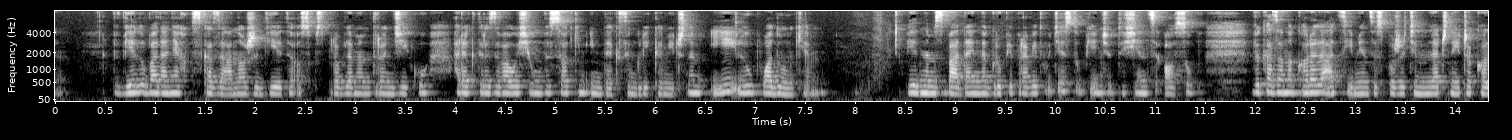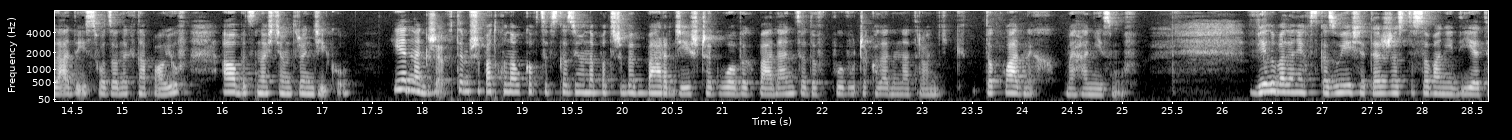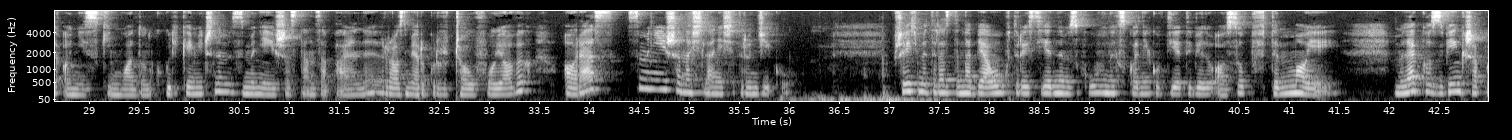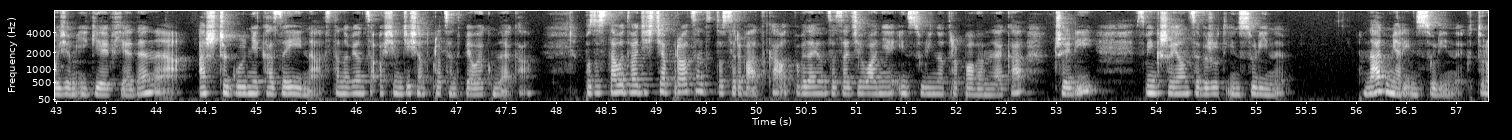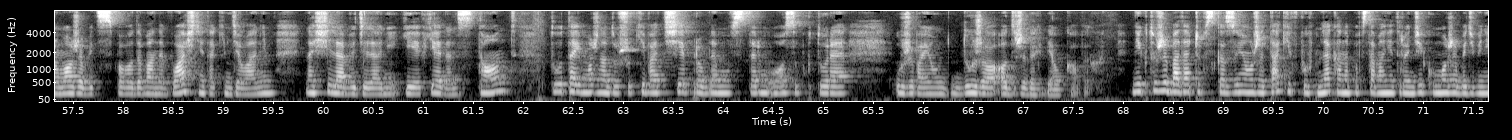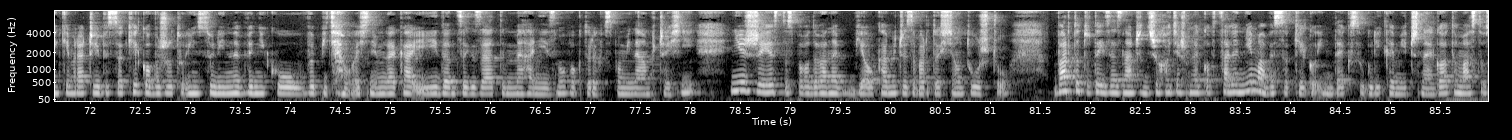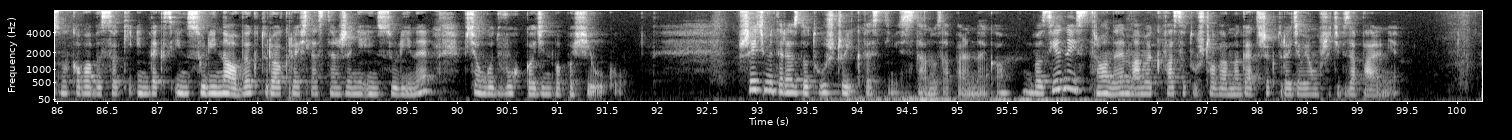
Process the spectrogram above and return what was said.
W wielu badaniach wskazano, że diety osób z problemem trądziku charakteryzowały się wysokim indeksem glikemicznym i lub ładunkiem. W jednym z badań na grupie prawie 25 tysięcy osób wykazano korelację między spożyciem mlecznej czekolady i słodzonych napojów, a obecnością trądziku. Jednakże w tym przypadku naukowcy wskazują na potrzebę bardziej szczegółowych badań co do wpływu czekolady na trądzik, dokładnych mechanizmów. W wielu badaniach wskazuje się też, że stosowanie diety o niskim ładunku glikemicznym zmniejsza stan zapalny, rozmiar gruczołów łojowych oraz zmniejsza nasilanie się trądziku. Przejdźmy teraz do nabiału, który jest jednym z głównych składników diety wielu osób, w tym mojej. Mleko zwiększa poziom IGF-1, a szczególnie kazeina, stanowiąca 80% białek mleka. Pozostałe 20% to serwatka odpowiadająca za działanie insulinotropowe mleka, czyli zwiększające wyrzut insuliny. Nadmiar insuliny, który może być spowodowany właśnie takim działaniem, nasila wydzielanie IGF-1. Stąd tutaj można doszukiwać się problemów z sterem u osób, które używają dużo odżywek białkowych. Niektórzy badacze wskazują, że taki wpływ mleka na powstawanie trądziku może być wynikiem raczej wysokiego wyrzutu insuliny w wyniku wypicia właśnie mleka i idących za tym mechanizmów, o których wspominałam wcześniej, niż że jest to spowodowane białkami czy zawartością tłuszczu. Warto tutaj zaznaczyć, że chociaż mleko wcale nie ma wysokiego indeksu glikemicznego, to ma stosunkowo wysoki indeks insulinowy, który określa stężenie insuliny w ciągu dwóch godzin po posiłku. Przejdźmy teraz do tłuszczu i kwestii stanu zapalnego. Bo z jednej strony mamy kwasy tłuszczowe omega-3, które działają przeciwzapalnie.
